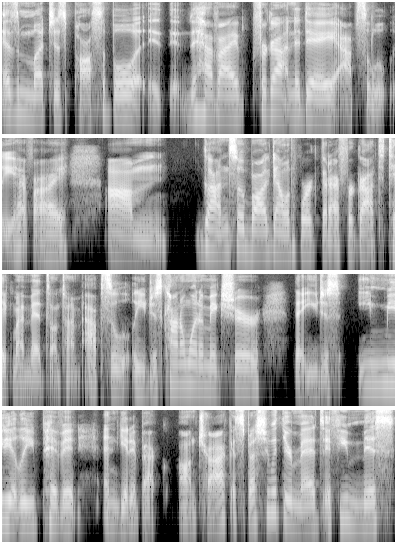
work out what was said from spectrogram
as much as possible. It, it, have I forgotten a day? Absolutely. Have I um, gotten so bogged down with work that I forgot to take my meds on time? Absolutely. You just kind of want to make sure that you just immediately pivot and get it back on track, especially with your meds. If you miss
